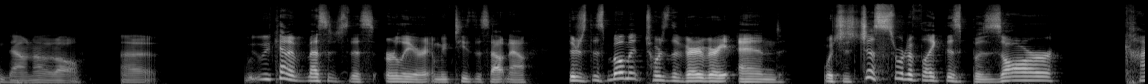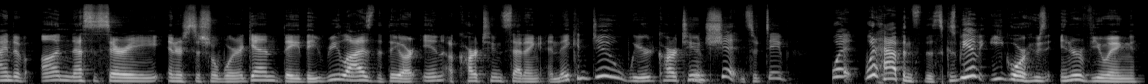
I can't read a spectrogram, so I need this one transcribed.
No, not at all. Uh, we, we've kind of messaged this earlier and we've teased this out now. There's this moment towards the very, very end, which is just sort of like this bizarre, kind of unnecessary interstitial where again they they realize that they are in a cartoon setting and they can do weird cartoon Yeah. shit. And so Dave, what what happens to this? Because we have Igor who's interviewing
